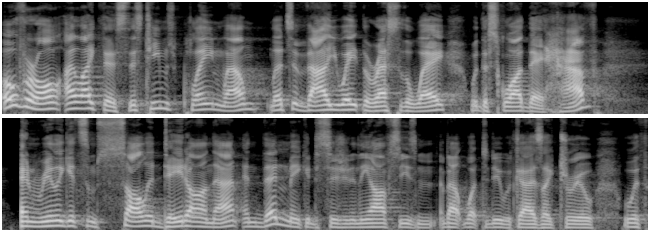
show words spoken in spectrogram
overall, I like this. This team's playing well. Let's evaluate the rest of the way with the squad they have and really get some solid data on that and then make a decision in the offseason about what to do with guys like Jrue, with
